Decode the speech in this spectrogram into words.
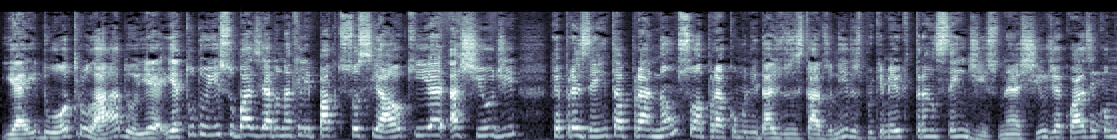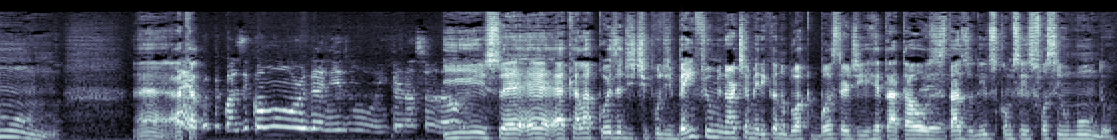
E aí, do outro lado, e é, e é tudo isso baseado naquele pacto social que a, a SHIELD representa para não só para a comunidade dos Estados Unidos, porque meio que transcende isso, né? A SHIELD é quase Sim. como um é, é, é, quase como um organismo internacional. Né? Isso, né? é, é, aquela coisa de tipo de bem filme norte-americano blockbuster de retratar os Estados Unidos como se eles fossem o um mundo.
